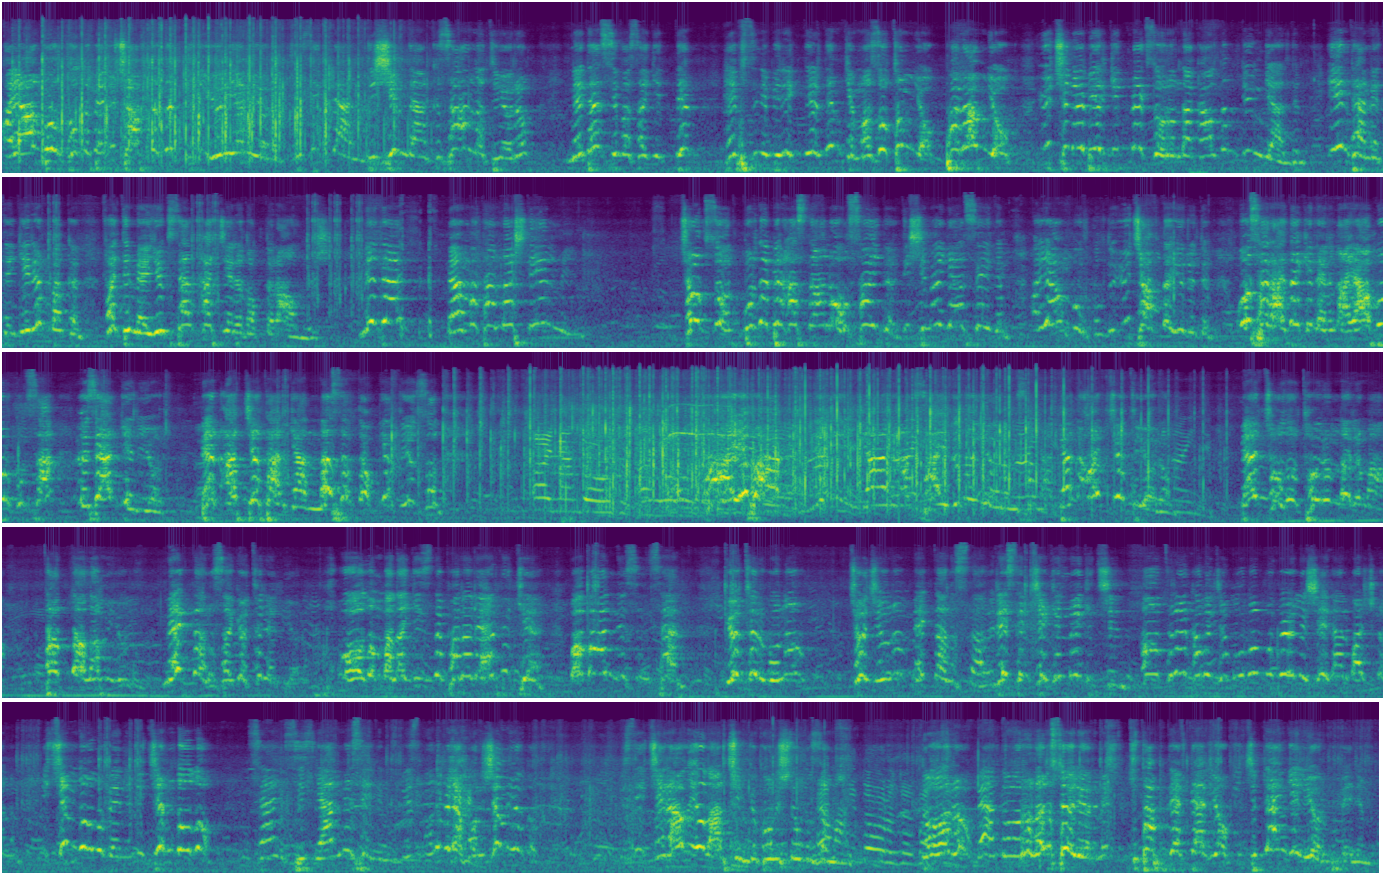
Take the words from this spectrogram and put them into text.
Ayağım burkuldu. Ben 3 haftadır yürüyemiyorum. Fizikten, dişimden kısa anlatıyorum. Neden Sivas'a gittim? Hepsini biriktirdim ki mazotum yok, param yok. Üçüne bir gitmek zorunda kaldım. Dün geldim. İnternete girin bakın. Fatime Yüksel kaç yere doktora almış. Neden? Ben vatandaş değil miyim? Çok zor. Burada bir hastane olsaydı, dişime gelseydim, ayağım burkuldu. Üç hafta yürüdüm. O saraydakilerin ayağı burkulsa özel geliyor. Ben aç yatarken nasıl tok yatıyorsun? Aynen doğrudur. Hayır var. Ne diyeyim? Yani McDonald's'a götüremiyorum. Oğlum bana gizli para verdi ki babaannesin sen götür bunu çocuğunu McDonald's'a resim çekilmek için hatıra kalacak olur mu böyle şeyler başkanım? İçim dolu benim içim dolu. Sen siz gelmeseydiniz biz bunu bile konuşamıyorduk. Bizi içeri alıyorlar çünkü konuştuğumuz zaman. Doğru. Ben doğruları söylüyorum. Hiç kitap defter yok. İçimden geliyor bu benim.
